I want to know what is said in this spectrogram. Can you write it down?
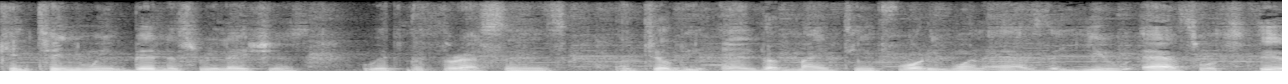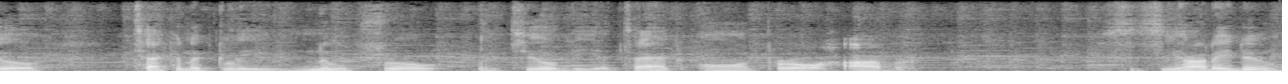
continuing business relations with the Theresens until the end of 1941, as the U.S. was still technically neutral until the attack on Pearl Harbor. See how they do?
